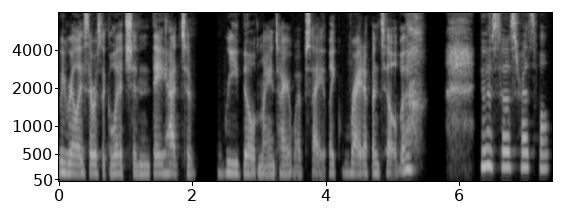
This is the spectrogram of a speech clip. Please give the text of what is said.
we realized there was a glitch and they had to rebuild my entire website, like right up until the. it was so stressful.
